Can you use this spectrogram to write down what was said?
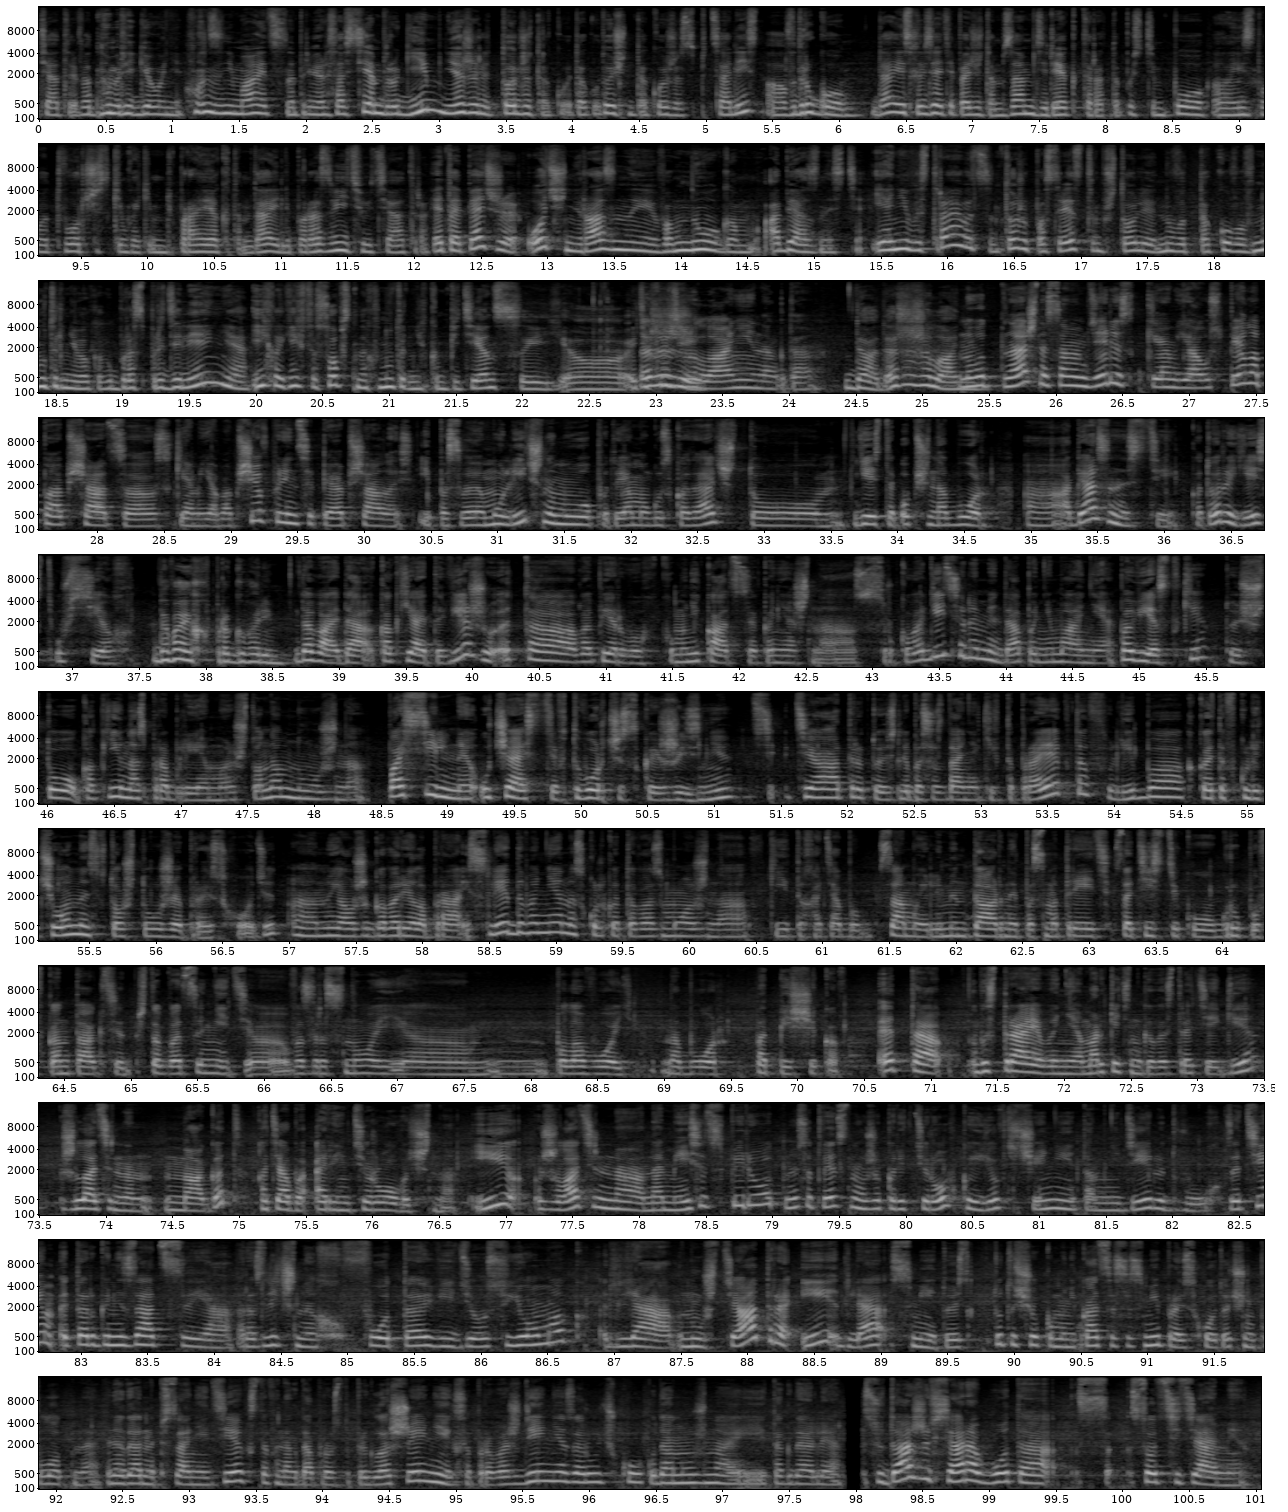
театре в одном регионе, он занимается, например, совсем другим, нежели тот же такой, такой точно такой же специалист а, в другом. Да? Если взять, опять же, там, замдиректора, допустим, по, э, по творческим каким-нибудь проектам да, или по развитию театра, это, опять же, очень разные во многом обязанности. И они выстраиваются тоже посредством, что ли, ну вот такого внутреннего как бы распределения и каких-то собственных внутренних компетенций э, этих Даже людей. желаний иногда. Да, даже желание. Ну вот, знаешь, на самом деле, с кем я успела пообщаться, с кем я вообще, в принципе, общалась, и по своему личному опыту я могу сказать, что есть общий набор а, обязанностей, которые есть у всех. Давай их проговорим. Давай, да. Как я это вижу, это, во-первых, коммуникация, конечно, с руководителями, да, понимание повестки, то есть что, какие у нас проблемы, что нам нужно. Посильное участие в творческой жизни театра, то есть либо создание каких-то проектов, либо какая-то включенность в то, что уже происходит. А, ну, я уже говорила про исследования, насколько это возможно, какие-то хотя бы самые элементарные, посмотреть статистику группы ВКонтакте, чтобы оценить э, возрастной э, половой набор подписчиков. Это выстраивание маркетинговой стратегии, желательно на год, хотя бы ориентировочно, и желательно на месяц вперед, ну и, соответственно, уже корректировка ее в течение там недели-двух. Затем это организация различных фото, видеосъемок для нужд театра и для СМИ. То есть тут еще коммуникация со СМИ происходит очень плотная. Иногда написание текстов, иногда просто приглашение, их сопровождение за ручку, куда нужно и так далее. Сюда же вся работа с соцсетями.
